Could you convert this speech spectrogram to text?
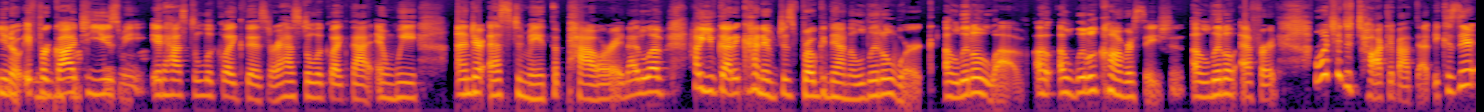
you know, if for God to use me, it has to look like this or it has to look like that. And we underestimate the power. And I love how you've got it kind of just broken down a little work, a little love, a, a little conversation, a little effort. I want you to talk about that because there,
